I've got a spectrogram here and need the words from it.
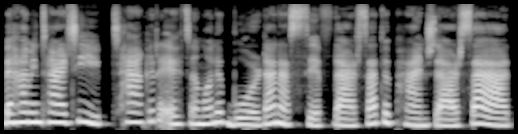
به همین ترتیب تغییر احتمال بردن از 0 درصد به 5 درصد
